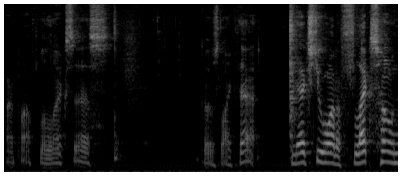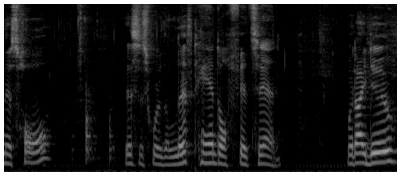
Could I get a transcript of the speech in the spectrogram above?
wipe off a little excess. Goes like that. Next you want to flex hone this hole this is where the lift handle fits in. What I do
